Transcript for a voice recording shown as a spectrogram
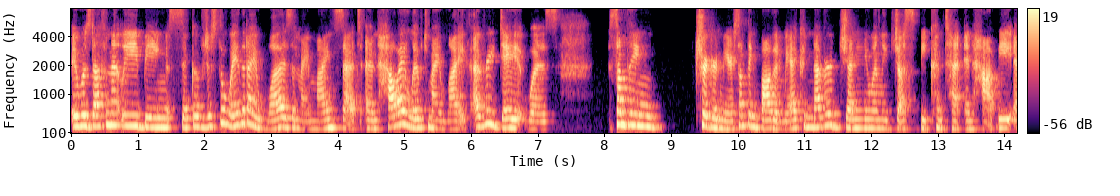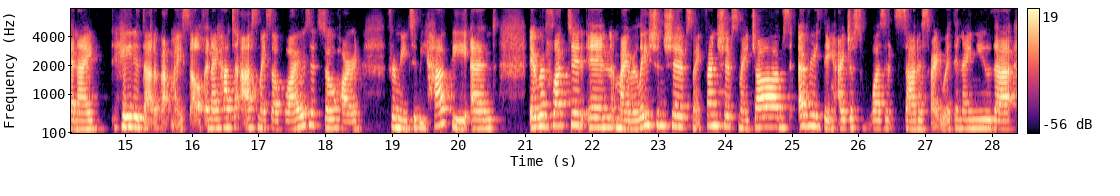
it was definitely being sick of just the way that i was and my mindset and how i lived my life every day it was something triggered me or something bothered me. I could never genuinely just be content and happy. And I hated that about myself. And I had to ask myself, why was it so hard for me to be happy? And it reflected in my relationships, my friendships, my jobs, everything I just wasn't satisfied with. And I knew that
